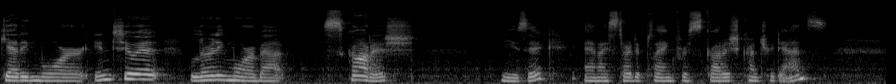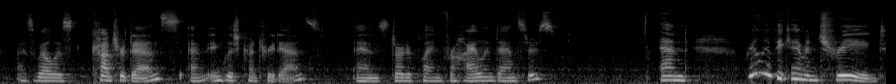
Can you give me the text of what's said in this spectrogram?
getting more into it, learning more about Scottish music, and I started playing for Scottish country dance as well as contra dance and English country dance, and started playing for Highland dancers, and really became intrigued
